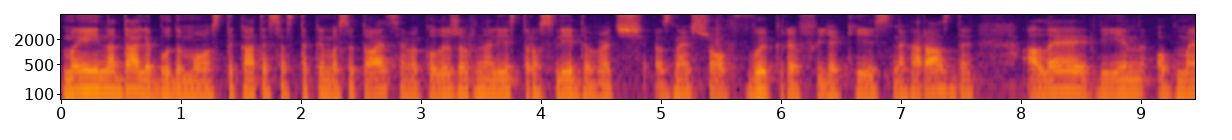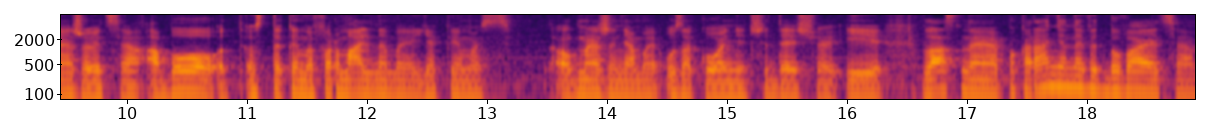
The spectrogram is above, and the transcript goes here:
ми і надалі будемо стикатися з такими ситуаціями, коли журналіст-розслідувач знайшов, викрив якісь негаразди, але він обмежується або от ось такими формальними якимось обмеженнями у законі чи дещо. І власне покарання не відбувається,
